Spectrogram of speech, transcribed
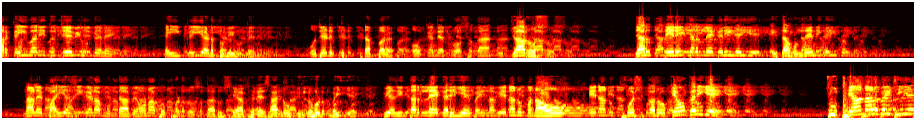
ਪਰ ਕਈ ਵਾਰੀ ਦੂਜੇ ਵੀ ਹੁੰਦੇ ਨੇ, ਕਈ ਕਈ ਅੜਬ ਵੀ ਹੁੰਦੇ ਨੇ। ਉਹ ਜਿਹੜੇ ਟੱਬਰ ਉਹ ਕਹਿੰਦੇ, ਰੁੱਸਦਾ ਤੂੰ, ਜਾ ਰੁੱਸ। ਯਾਰ ਤੇਰੇ ਹੀ ਤਰਲੇ ਕਰੀ ਜਾਈਏ। ਇਦਾਂ ਹੁੰਦੇ ਨਹੀਂ ਕਈ ਬੰਦੇ। ਨਾਲੇ ਭਾਈ ਅਸੀਂ ਕਿਹੜਾ ਮੁੰਡਾ ਵਿਆਹਣਾ, ਫੁੱਫੜ ਰੁੱਸਦਾ ਰੁੱਸਿਆ, ਫਿਰੇ ਸਾਨੂੰ ਕੀ ਲੋੜ ਪਈ ਹੈ? ਵੀ ਅਸੀਂ ਤਰਲੇ ਕਰੀਏ ਪਹਿਲਾਂ ਵੀ ਇਹਨਾਂ ਨੂੰ ਮਨਾਓ, ਇਹਨਾਂ ਨੂੰ ਖੁਸ਼ ਕਰੋ। ਕਿਉਂ ਕਰੀਏ? ਝੂਠਿਆਂ ਨਾਲ ਬੈਠੀਏ।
